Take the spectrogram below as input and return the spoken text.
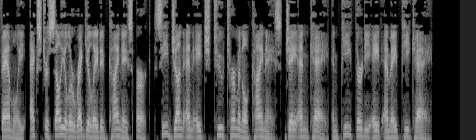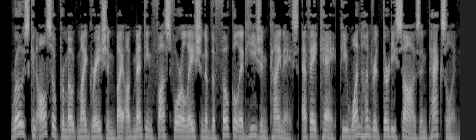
family, extracellular regulated kinase ERK, C-Jun NH2 terminal kinase and P38 MAPK. ROS can also promote migration by augmenting phosphorylation of the focal adhesion kinase FAK P130 CAS and Paxillin,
